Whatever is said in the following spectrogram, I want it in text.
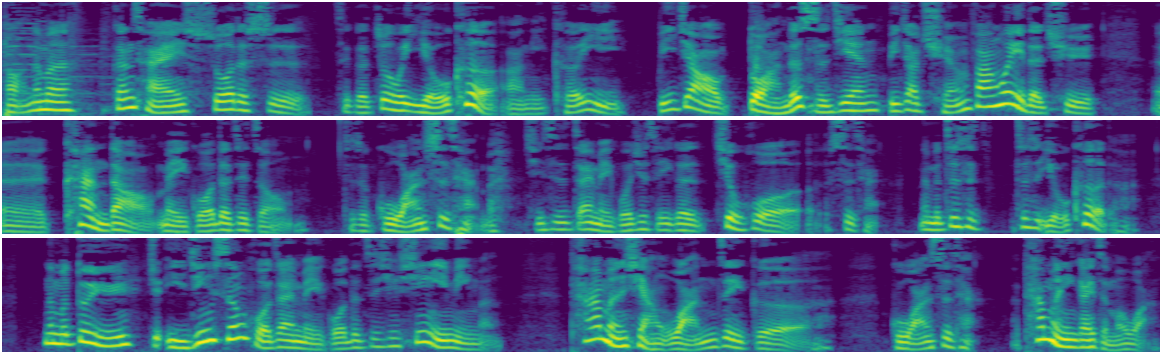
好，那么刚才说的是这个作为游客啊，你可以比较短的时间，比较全方位的去呃看到美国的这种就是古玩市场吧。其实，在美国就是一个旧货市场。那么这是这是游客的哈，那么对于就已经生活在美国的这些新移民们，他们想玩这个古玩市场，他们应该怎么玩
